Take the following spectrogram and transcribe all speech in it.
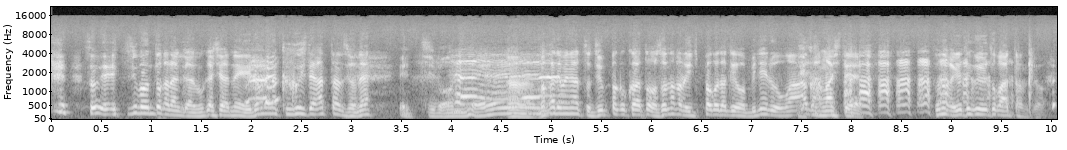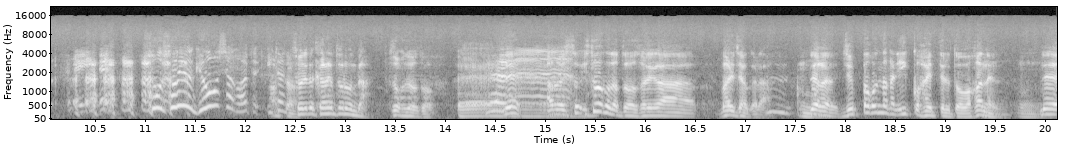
そういうエッジ本とかなんか昔はねいろんな工夫してあったんですよね。エッジ本うん、ね。マカデミアナッツ10箱買うとその中の1箱だけをビニールをわーく剥がして その中入れてくれるとこあったんですよ。ええそうそういう業者がいたのそれで金取るんだ。そうそうそう。へであの一一箱だとそれがバレちゃうから、ん。だから10箱の中に1個入ってると分かんない、で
